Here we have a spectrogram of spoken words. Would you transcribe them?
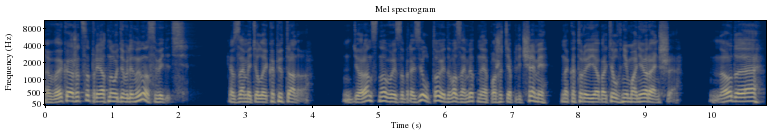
«Вы, кажется, приятно удивлены нас видеть», — заметила и капитану. Дюран снова изобразил то едва заметное пожатие плечами, на которое я обратил внимание раньше. «Ну да,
